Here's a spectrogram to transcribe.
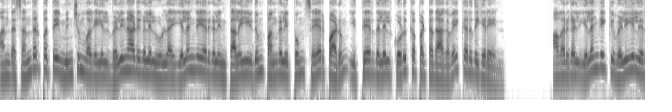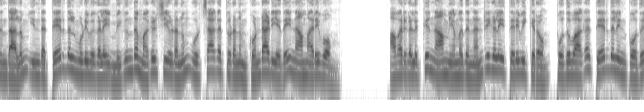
அந்த சந்தர்ப்பத்தை மிஞ்சும் வகையில் வெளிநாடுகளில் உள்ள இலங்கையர்களின் தலையீடும் பங்களிப்பும் செயற்பாடும் இத்தேர்தலில் கொடுக்கப்பட்டதாகவே கருதுகிறேன். அவர்கள் இலங்கைக்கு வெளியில் இருந்தாலும் இந்த தேர்தல் முடிவுகளை மிகுந்த மகிழ்ச்சியுடனும் உற்சாகத்துடனும் கொண்டாடியதை நாம் அறிவோம். அவர்களுக்கு நாம் எமது நன்றிகளை தெரிவிக்கிறோம். பொதுவாக தேர்தலின் போது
